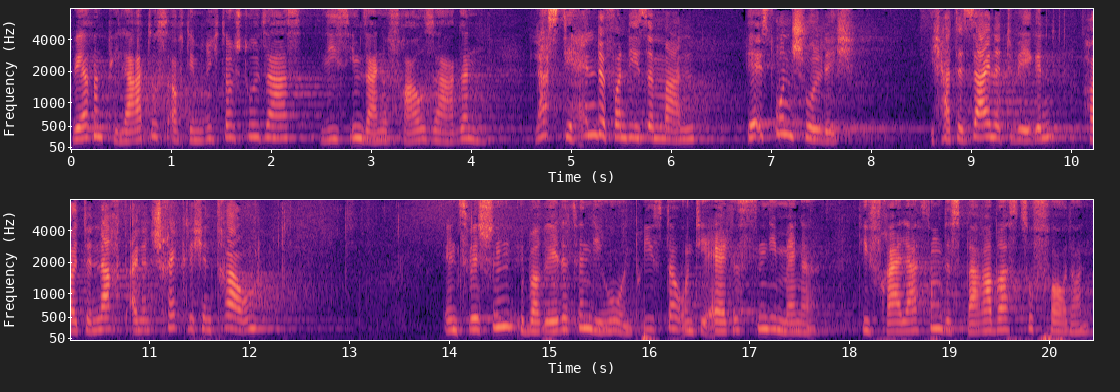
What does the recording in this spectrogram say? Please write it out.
Während Pilatus auf dem Richterstuhl saß, ließ ihm seine Frau sagen, Lass die Hände von diesem Mann, er ist unschuldig. Ich hatte seinetwegen heute Nacht einen schrecklichen Traum. Inzwischen überredeten die hohen Priester und die Ältesten die Menge, die Freilassung des Barabbas zu fordern,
